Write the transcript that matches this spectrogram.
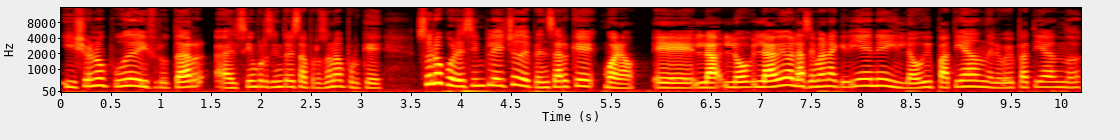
y yo no pude disfrutar al 100% de esa persona porque solo por el simple hecho de pensar que, bueno, eh, la, la veo la semana que viene y la voy pateando y lo voy pateando.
